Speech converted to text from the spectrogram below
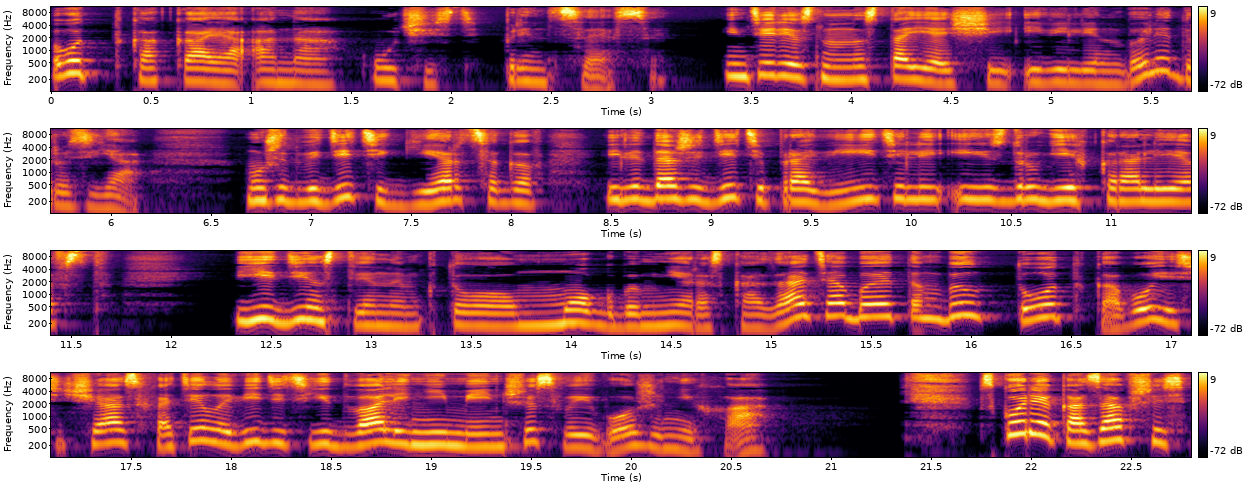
Вот какая она участь принцессы. Интересно, настоящие Эвелин были друзья? Может быть, дети герцогов или даже дети правителей из других королевств? Единственным, кто мог бы мне рассказать об этом, был тот, кого я сейчас хотела видеть едва ли не меньше своего жениха. Вскоре оказавшись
